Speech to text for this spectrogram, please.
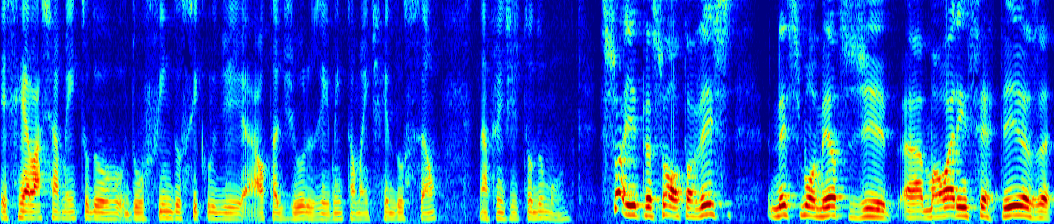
esse relaxamento do, do fim do ciclo de alta de juros e eventualmente redução na frente de todo mundo. Isso aí, pessoal. Talvez nesses momentos de uh, maior incerteza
